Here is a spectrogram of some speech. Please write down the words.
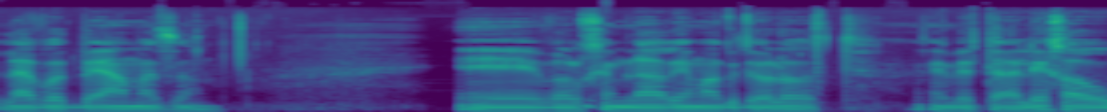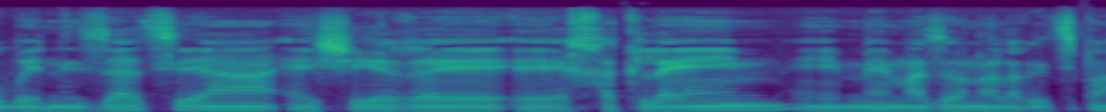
לעבוד באמזון. והולכים לערים הגדולות. בתהליך האורבניזציה השאיר חקלאים עם מזון על הרצפה.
